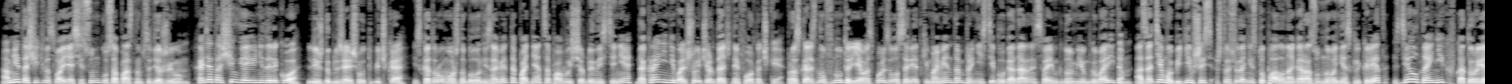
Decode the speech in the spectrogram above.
а мне тащить во свояси сумку с опасным содержимым. Хотя тащил я ее недалеко, лишь до ближайшего тупичка, из которого можно было незаметно подняться по выщербленной стене до крайне небольшой чердачной форточки. Проскользнув внутрь, я воспользовался редким моментом принести благодарность своим гномьим габаритам, а затем, убедившись, что сюда не ступала нога разумного несколько лет, сделал тайник, в который и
